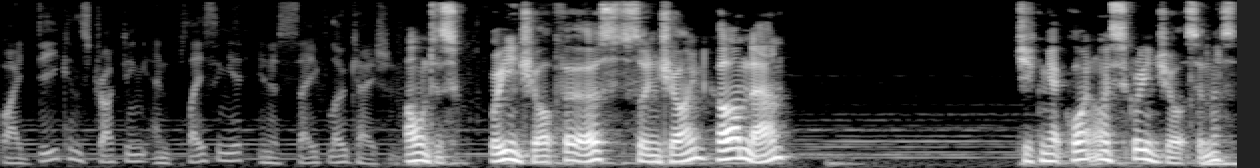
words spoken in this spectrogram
by deconstructing and placing it in a safe location. I want a screenshot first, Sunshine. Calm down. You can get quite nice screenshots in this.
